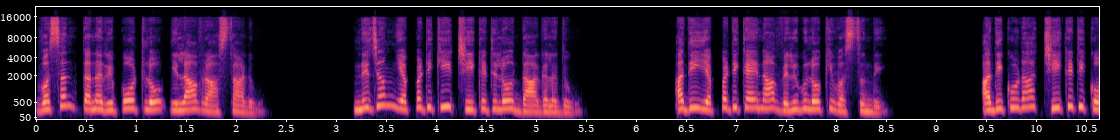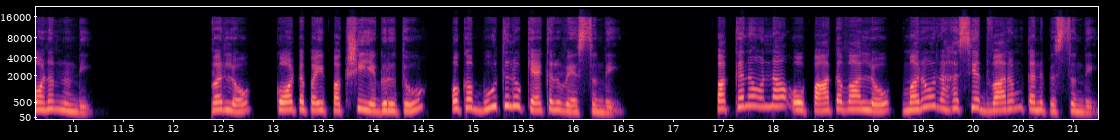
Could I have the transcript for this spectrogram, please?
వసంత్ తన రిపోర్ట్లో ఇలా వ్రాస్తాడు. నిజం ఎప్పటికీ చీకటిలో దాగలదు. అది ఎప్పటికైనా వెలుగులోకి వస్తుంది. అది కూడా చీకటి కోణం నుండి. వర్లో కోటపై పక్షి ఎగురుతూ ఒక బూతులు కేకలు వేస్తుంది. పక్కన ఉన్న ఓ పాతవాల్లో మరో రహస్య ద్వారం కనిపిస్తుంది.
